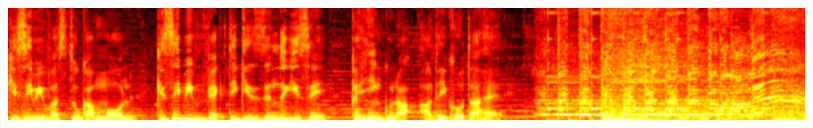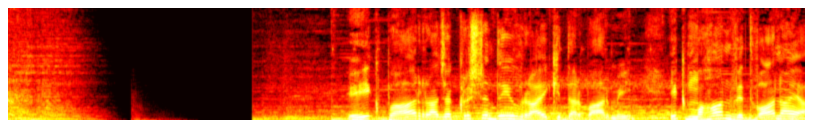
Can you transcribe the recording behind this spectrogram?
किसी भी वस्तु का मोल किसी भी व्यक्ति की ज़िंदगी से कहीं गुना अधिक होता है। एक बार राजा कृष्णदेव राय के दरबार में एक महान विद्वान आया।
